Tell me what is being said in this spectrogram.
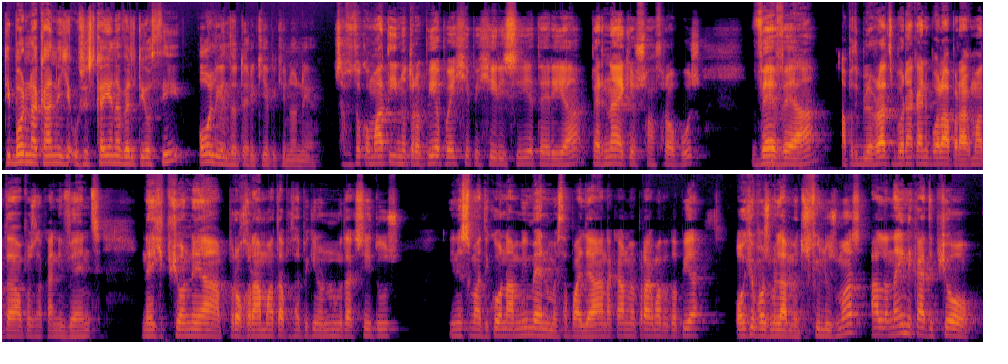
τι μπορεί να κάνει ουσιαστικά για να βελτιωθεί όλη η ενδοτερική επικοινωνία; Σε αυτό το κομμάτι η νοοτροπία που έχει η επιχείρηση, η εταιρεία, περνάει και στους ανθρώπους. Βέβαια, από την πλευρά της μπορεί να κάνει πολλά πράγματα, όπως να κάνει events, να έχει πιο νέα προγράμματα που θα επικοινωνούν μεταξύ τους. Είναι σημαντικό να μην μένουμε στα παλιά, να κάνουμε πράγματα τα οποία όχι όπως μιλάμε με τους φίλους μας, αλλά να είναι κάτι πιο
